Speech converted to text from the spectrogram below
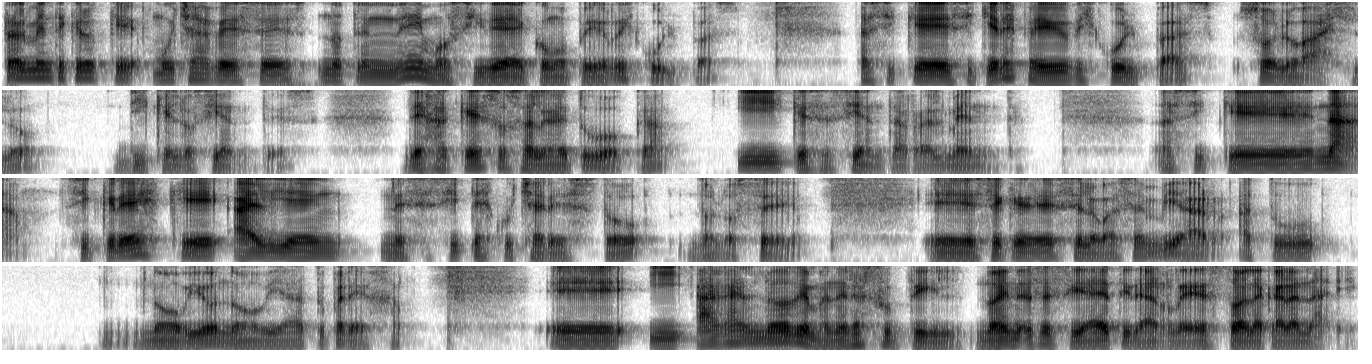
realmente creo que muchas veces no tenemos idea de cómo pedir disculpas. Así que si quieres pedir disculpas, solo hazlo, di que lo sientes, deja que eso salga de tu boca y que se sienta realmente. Así que nada, si crees que alguien necesita escuchar esto, no lo sé, eh, sé que se lo vas a enviar a tu novio, novia, a tu pareja. Eh, y háganlo de manera sutil. No hay necesidad de tirarle esto a la cara a nadie.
